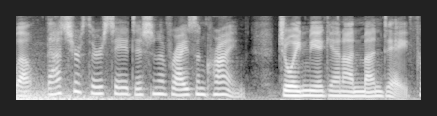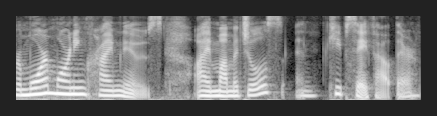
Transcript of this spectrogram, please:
Well, that's your Thursday edition of Rise and Crime. Join me again on Monday for more morning crime news. I'm Mama Jules, and keep safe out there.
